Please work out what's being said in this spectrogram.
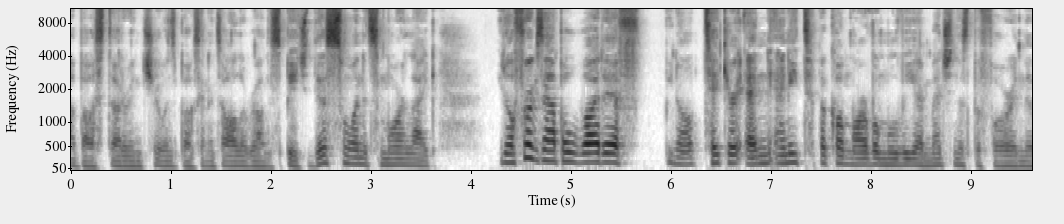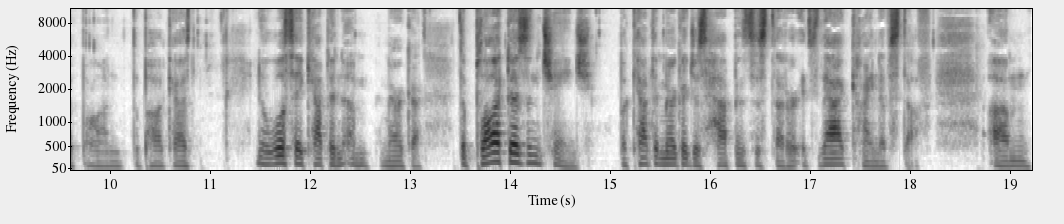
about stuttering children's books and it's all around the speech. This one, it's more like, you know, for example, what if you know take your any, any typical Marvel movie? I mentioned this before in the on the podcast. You know, we'll say Captain America. The plot doesn't change, but Captain America just happens to stutter. It's that kind of stuff. Um,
